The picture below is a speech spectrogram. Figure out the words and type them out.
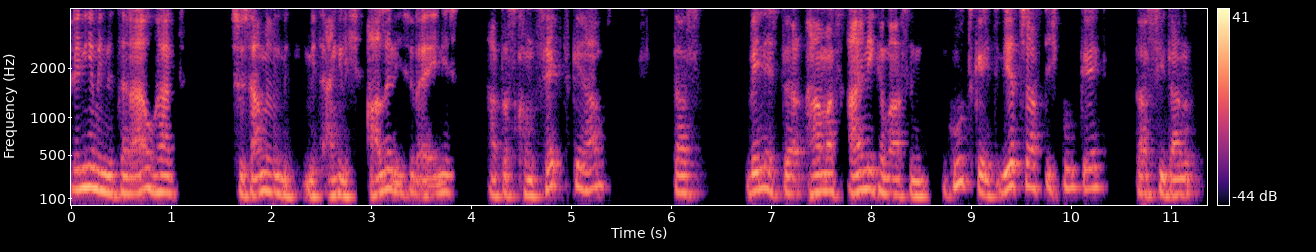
Benjamin Netanyahu hat zusammen mit, mit eigentlich allen Israelis hat das Konzept gehabt, dass wenn es der Hamas einigermaßen gut geht, wirtschaftlich gut geht, dass sie dann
